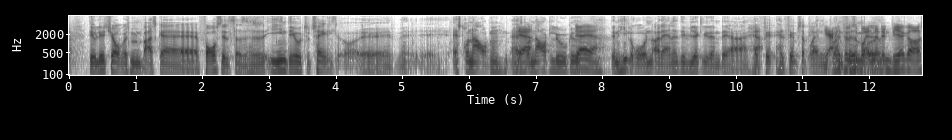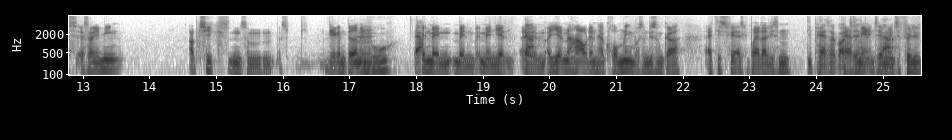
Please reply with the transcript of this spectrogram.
det er jo lidt sjovt, hvis man bare skal forestille sig, altså det ene, det er jo totalt øh, astronauten, astronautlooket, Ja, ja. den helt runde, og det andet, det er virkelig den der 90'er-brillen Ja, på en fed 90'er brillen, måde. og den virker også, altså i min optik, sådan, som virker den bedre med en hue, Ja. ja. end med en, med, en, med en hjelm. Ja. Ja. Øhm, og hjelmen har jo den her krumning, hvor, som ligesom gør, at de sfæriske briller ligesom De passer godt passer til. mere ind til, ja. ja. men selvfølgelig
